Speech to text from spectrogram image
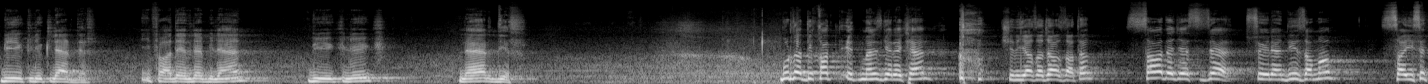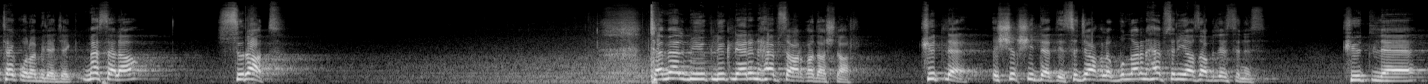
büyüklüklerdir. İfade edilebilen büyüklüklerdir. Burada dikkat etmeniz gereken şimdi yazacağız zaten. Sadece size söylendiği zaman sayısı tek olabilecek. Mesela sürat temel büyüklüklerin hepsi arkadaşlar. Kütle, ışık şiddeti, sıcaklık bunların hepsini yazabilirsiniz. Kütle,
